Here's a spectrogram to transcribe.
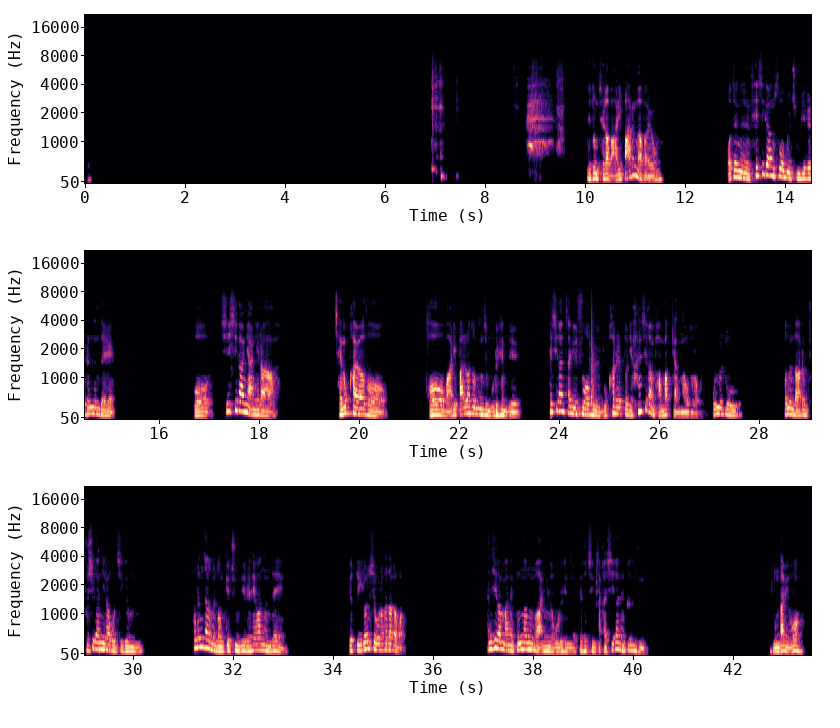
근데 좀 제가 말이 빠른가 봐요. 어제는 3시간 수업을 준비를 했는데 뭐 실시간이 아니라 제녹화여서 더 말이 빨라졌는지 모르겠는데 3시간짜리 수업을 녹화를 했더니 1시간 반밖에 안 나오더라고요. 오늘도 저는 나름 2시간이라고 지금 30장을 넘게 준비를 해왔는데 이것도 이런 식으로 하다가 막 1시간 만에 끝나는 거 아닌가 모르겠네요. 그래서 지금 잠깐 시간을 끄는 중입니다. 농담이고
